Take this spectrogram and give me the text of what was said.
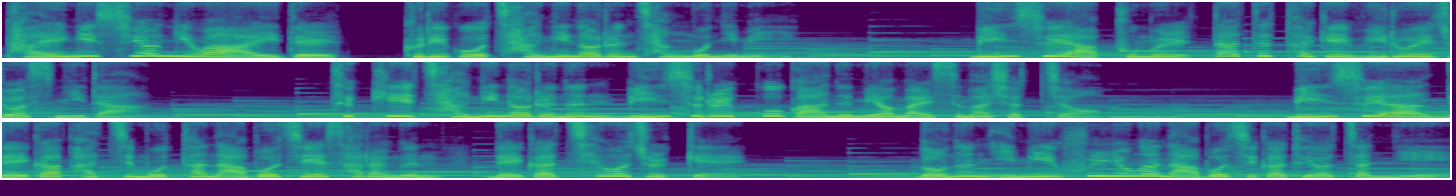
다행히 수영이와 아이들, 그리고 장인어른 장모님이 민수의 아픔을 따뜻하게 위로해 주었습니다. 특히 장인어른은 민수를 꼭 안으며 말씀하셨죠. 민수야, 내가 받지 못한 아버지의 사랑은 내가 채워줄게. 너는 이미 훌륭한 아버지가 되었잖니.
